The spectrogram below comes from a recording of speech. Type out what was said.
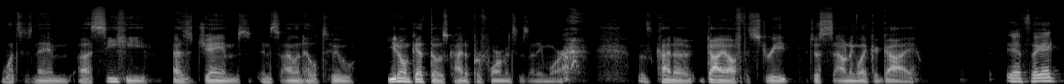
what's his name? Uh Cihi as James in Silent Hill 2. You don't get those kind of performances anymore. this kind of guy off the street just sounding like a guy. Yeah, it's like,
